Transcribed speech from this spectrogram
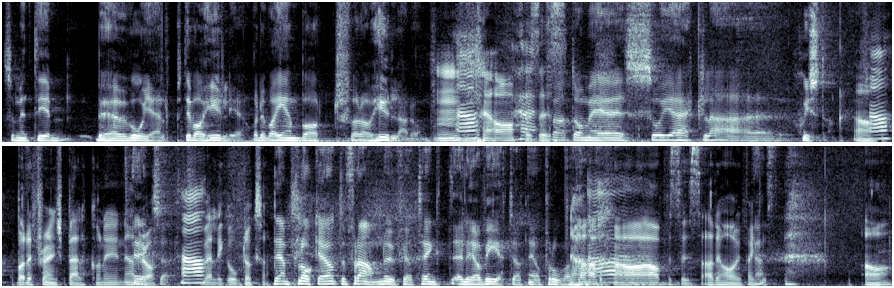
som inte behöver vår hjälp, det var Hyllie. Och det var enbart för att hylla dem. Mm. Ja, precis. För att de är så jäkla eh, schyssta. Ja. Var det French Balcony ni hade då? Exakt. Ja. Väldigt god också. Den plockar jag inte fram nu, för jag tänkte, eller jag vet ju att ni har provat den. Ja, ja, precis. Ja, det har vi faktiskt. Ja,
